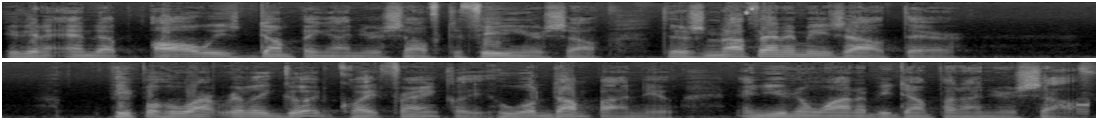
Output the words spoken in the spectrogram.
you're going to end up always dumping on yourself, defeating yourself. There's enough enemies out there, people who aren't really good, quite frankly, who will dump on you, and you don't want to be dumping on yourself.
